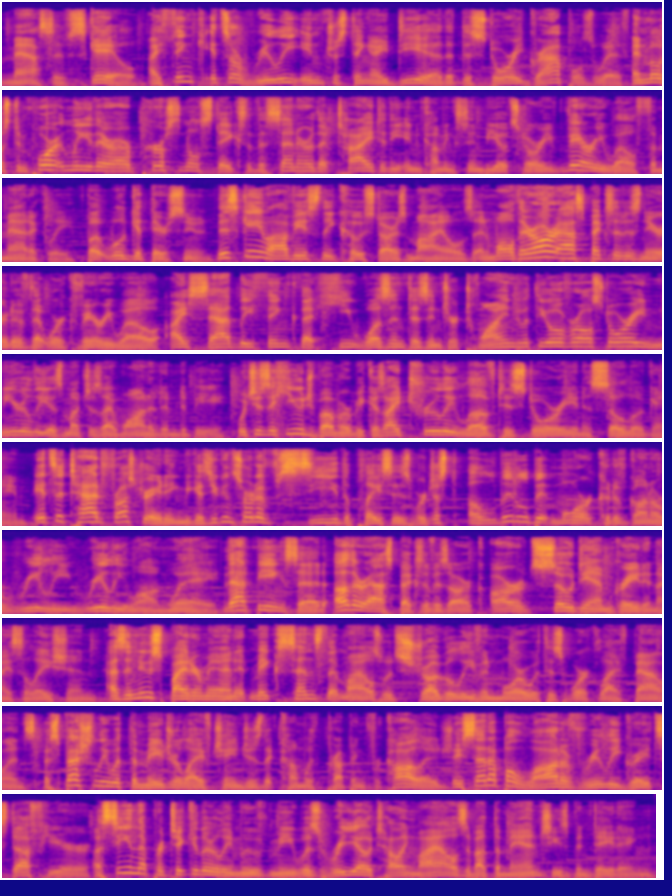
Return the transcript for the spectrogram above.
massive scale. I think it's a really interesting idea that this story grapples with, and most importantly, there are personal stakes at the center that tie to the incoming symbiote story very well thematically, but we'll get there soon. This game obviously co-stars Miles, and while there are aspects of his narrative that work very well, I sadly think that he wasn't as intertwined with the overall story nearly as much as I wanted him to be, which is a huge bummer because I truly loved his story in his solo game. It's a tad frustrating because you can sort of see the places where just a little bit more could have gone a really, really long way. That being said, other aspects of his arc are so damn great in isolation. As a new Spider-Man, it makes sense that Miles would struggle even more with his work-life balance, especially with the major life changes that come with prepping for college. They set up a lot of really great stuff here. A scene that particularly moved me was Rio telling Miles about the man she's been dating.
